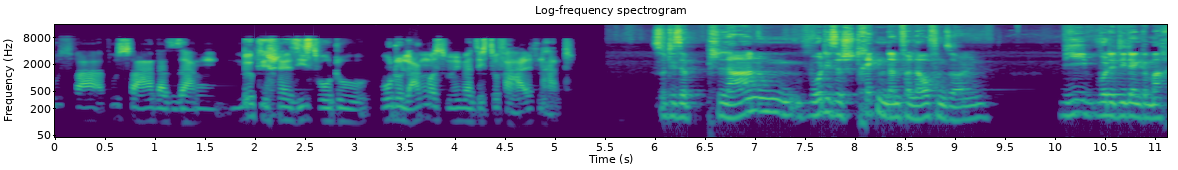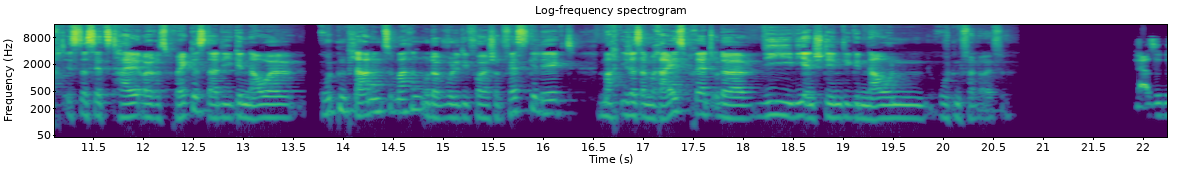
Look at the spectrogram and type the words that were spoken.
Busfahrer, Busfahrer, also sagen, möglichst schnell siehst, wo du, wo du lang musst und wie man sich zu verhalten hat. So diese Planung, wo diese Strecken dann verlaufen sollen. Wie wurde die denn gemacht? Ist das jetzt Teil eures Projektes, da die genaue Routenplanung zu machen oder wurde die vorher schon festgelegt? Macht ihr das am Reißbrett oder wie, wie entstehen die genauen Routenverläufe? Also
